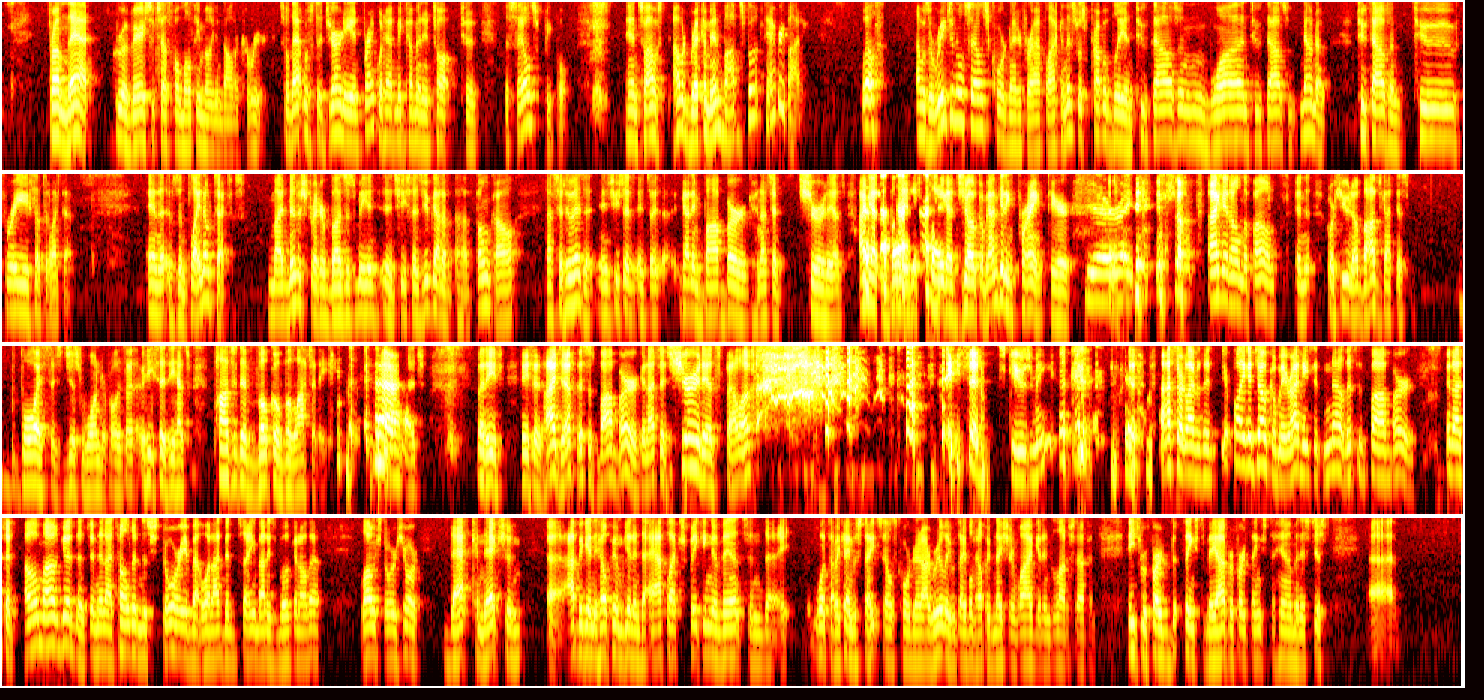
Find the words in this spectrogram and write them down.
from that grew a very successful multi million dollar career. So that was the journey. And Frank would have me come in and talk to the salespeople. And so I was I would recommend Bob's book to everybody. Well, I was a regional sales coordinator for Aflac, and this was probably in 2001, 2000, no, no, 2002, three, something like that and it was in Plano, Texas. My administrator buzzes me and she says, "You've got a, a phone call." And I said, "Who is it?" And she said, "It's a guy named Bob Burg. And I said, "Sure it is." I got a buddy that's playing a joke on me. I'm getting pranked here. Yeah, right. and so I get on the phone, and of course, you know, Bob's got this voice is just wonderful. He says he has positive vocal velocity. but he's he said, "Hi Jeff, this is Bob Burg," and I said, "Sure it is, fellow." he said, Excuse me. I started laughing. I said, You're playing a joke on me, right? He said, No, this is Bob Burg. And I said, Oh my goodness. And then I told him the story about what I'd been saying about his book and all that. Long story short, that connection, uh, I began to help him get into Aflac speaking events. And uh, once I became a state sales coordinator, I really was able to help him nationwide get into a lot of stuff. And he's referred things to me. I've referred things to him, and it's just uh,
